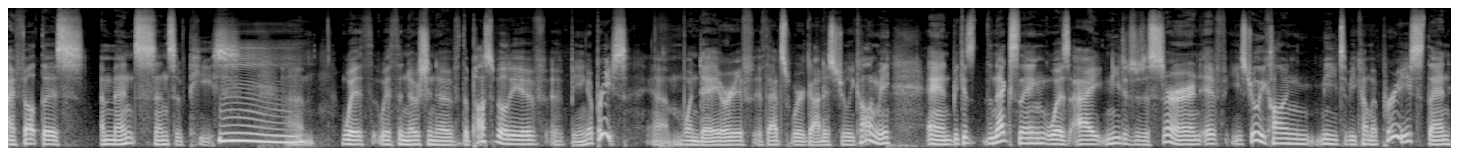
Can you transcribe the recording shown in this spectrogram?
I felt this immense sense of peace um, with with the notion of the possibility of, of being a priest um, one day, or if if that's where God is truly calling me. And because the next thing was I needed to discern if He's truly calling me to become a priest, then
